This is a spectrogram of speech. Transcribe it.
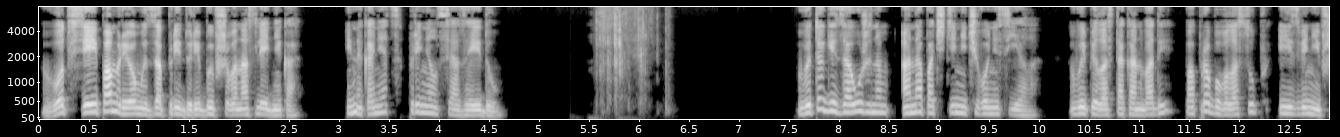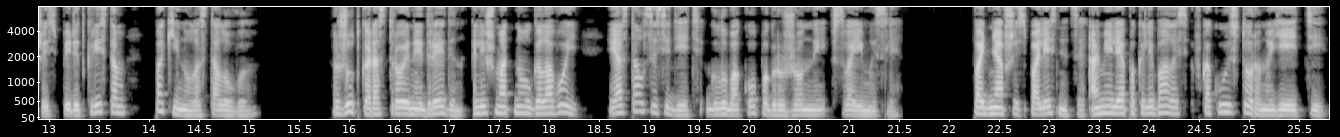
«Вот все и помрем из-за придури бывшего наследника». И, наконец, принялся за еду. В итоге за ужином она почти ничего не съела. Выпила стакан воды, попробовала суп и, извинившись перед Кристом, покинула столовую. Жутко расстроенный Дрейден лишь мотнул головой и остался сидеть, глубоко погруженный в свои мысли. Поднявшись по лестнице, Амелия поколебалась, в какую сторону ей идти.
